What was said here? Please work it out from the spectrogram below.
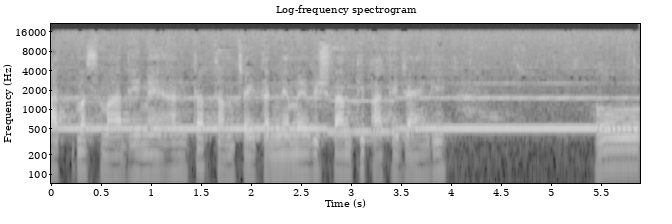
आत्म समाधि में अंतरतम चैतन्य में विश्रांति पाते जाएँगे। हो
